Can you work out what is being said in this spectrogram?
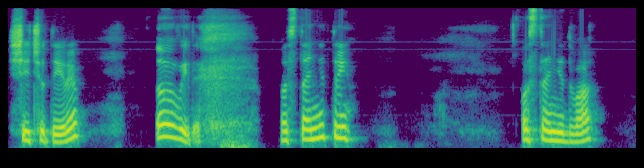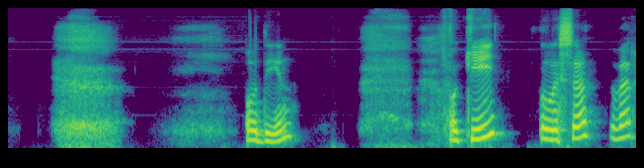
Ще чотири. Е, Видих. Останні три. Останні два. Один. Окей. Лише вверх.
